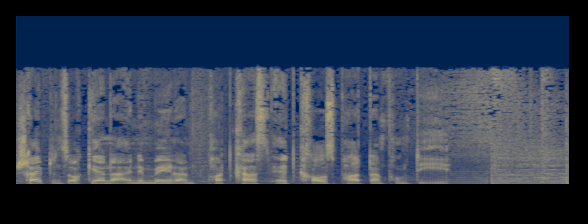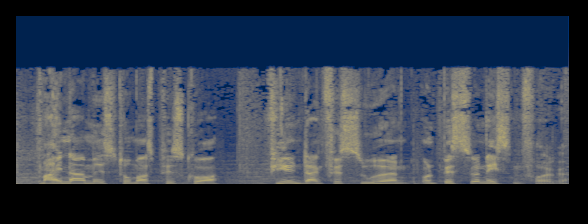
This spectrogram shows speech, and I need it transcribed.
schreibt uns auch gerne eine Mail an podcast.krauspartner.de. Mein Name ist Thomas Piskor. Vielen Dank fürs Zuhören und bis zur nächsten Folge.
